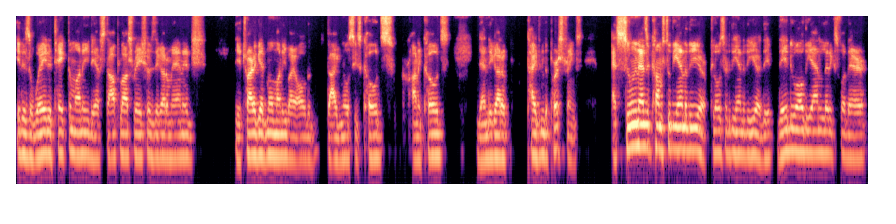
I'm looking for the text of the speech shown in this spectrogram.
It is a way to take the money. They have stop loss ratios they got to manage. They try to get more money by all the diagnoses codes, chronic codes. Then they got to tighten the purse strings. As soon as it comes to the end of the year, closer to the end of the year, they they do all the analytics for their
